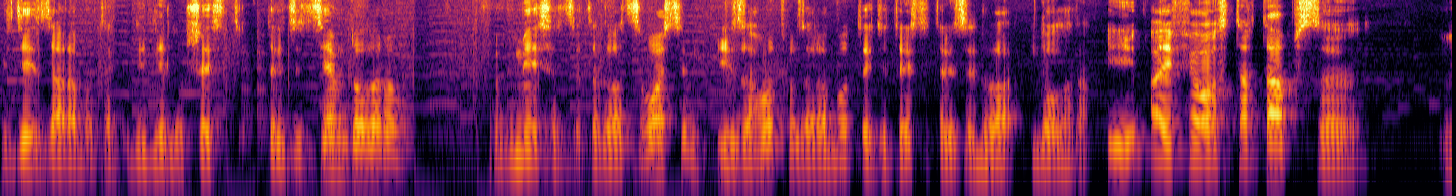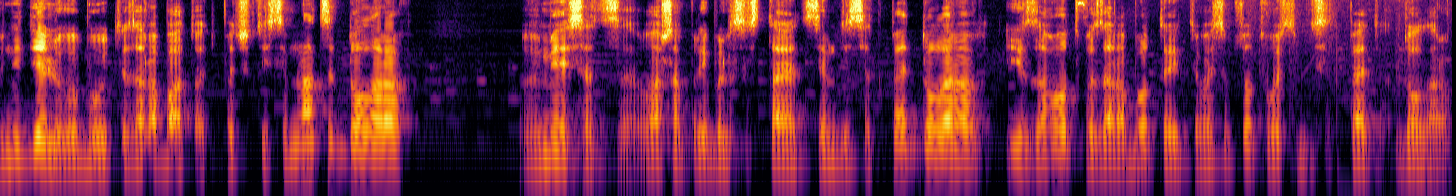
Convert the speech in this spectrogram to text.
здесь заработок в неделю 6.37 долларов, в месяц это 28 и за год вы заработаете 332 доллара. И IFO Startups в неделю вы будете зарабатывать почти 17 долларов, в месяц ваша прибыль составит 75 долларов и за год вы заработаете 885 долларов.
